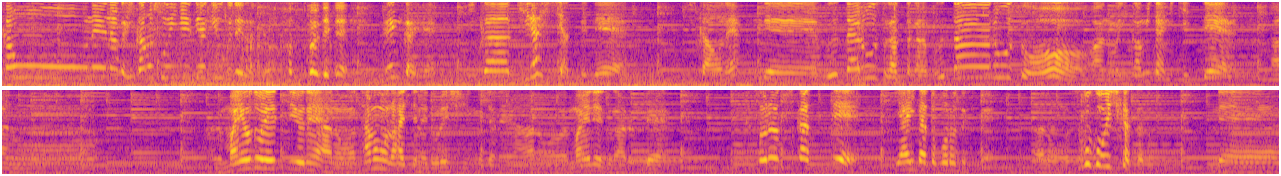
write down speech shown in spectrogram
カをねなんかイカのソイネーズ焼きよく出るんですよ。で前回ねイカ切らしちゃっててイカをね。で豚ロースがあったから豚ロースをあのイカみたいに切ってあのーマヨドレっていうねあの卵の入ってないドレッシングじゃねえなあのマヨネーズがあるんでそれを使って焼いたところですね。あのすごく美味しかったと。で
